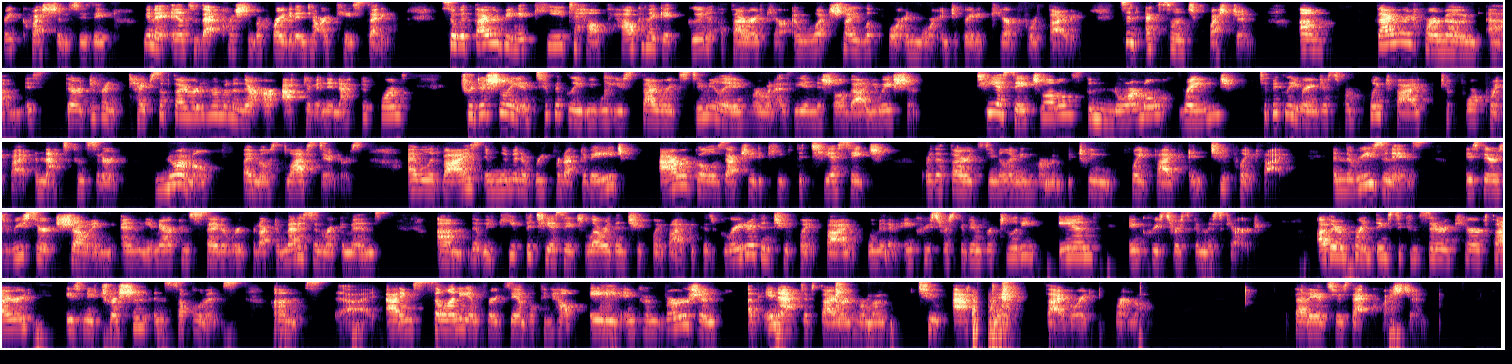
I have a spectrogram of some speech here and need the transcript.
Great question, Susie. I'm going to answer that question before I get into our case study. So, with thyroid being a key to health, how can I get good thyroid care and what should I look for in more integrated care for thyroid? It's an excellent question. Um, thyroid hormone um, is there are different types of thyroid hormone and there are active and inactive forms. Traditionally and typically, we will use thyroid stimulating hormone as the initial evaluation. TSH levels, the normal range, typically ranges from 0.5 to 4.5, and that's considered normal by most lab standards. I will advise in women of reproductive age, our goal is actually to keep the TSH or the thyroid stimulating hormone between 0.5 and 2.5. And the reason is, is there's research showing, and the American Society of Reproductive Medicine recommends um, that we keep the TSH lower than 2.5 because greater than 2.5, women have increased risk of infertility and increased risk of miscarriage. Other important things to consider in care of thyroid is nutrition and supplements. Um, uh, adding selenium, for example, can help aid in conversion of inactive thyroid hormone to active thyroid hormone. That answers that question.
